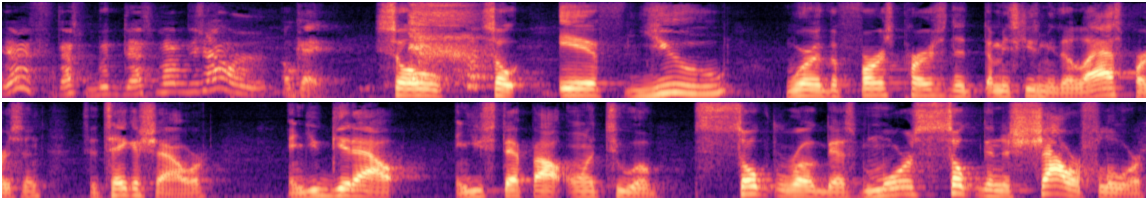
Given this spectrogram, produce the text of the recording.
Yes, that's what- that's what the shower. Okay. So so if you were the first person to, I mean excuse me, the last person to take a shower and you get out and you step out onto a soaked rug that's more soaked than the shower floor,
